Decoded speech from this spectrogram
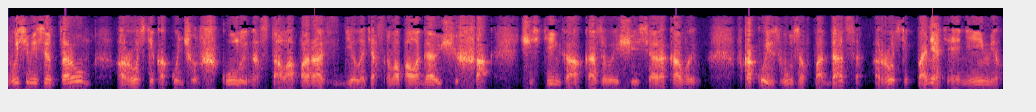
В 82-м Ростик окончил школу и настала пора сделать основополагающий шаг, частенько оказывающийся роковым. В какой из вузов податься, Ростик понятия не имел.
